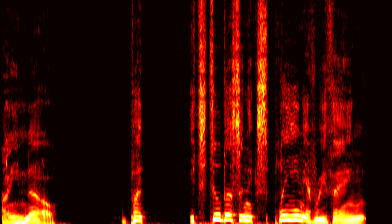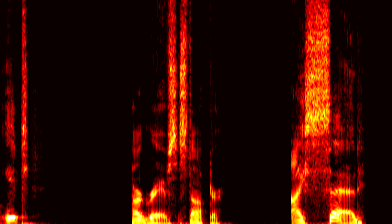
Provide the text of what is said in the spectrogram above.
"'I know.' "'But it still doesn't explain everything. It—' Hargraves stopped her. I said,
